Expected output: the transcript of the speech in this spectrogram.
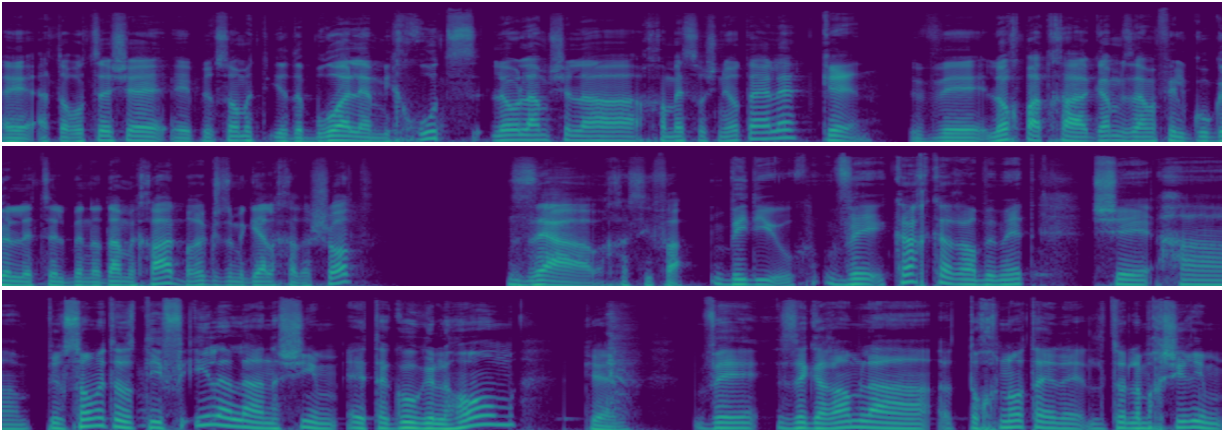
שאתה רוצה שפרסומת ידברו עליה מחוץ לעולם של ה-15 שניות האלה, כן. ולא אכפת לך, גם אם זה היה מפעיל גוגל אצל בן אדם אחד, ברגע שזה מגיע לחדשות, זה החשיפה. בדיוק. וכך קרה באמת שהפרסומת הזאת הפעילה לאנשים את הגוגל הום, כן. וזה גרם לתוכנות האלה, למכשירים,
